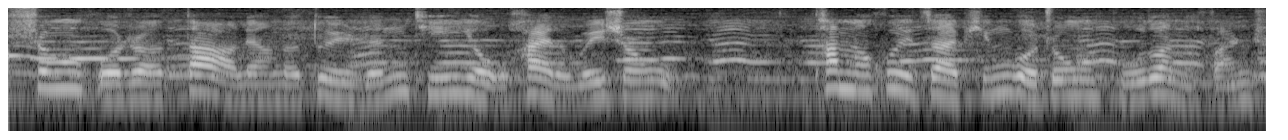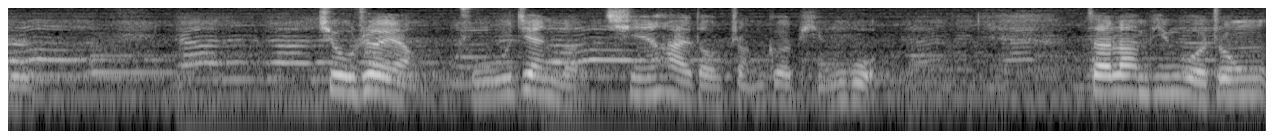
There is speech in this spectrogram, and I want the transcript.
生活着大量的对人体有害的微生物，它们会在苹果中不断的繁殖，就这样逐渐的侵害到整个苹果。在烂苹果中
